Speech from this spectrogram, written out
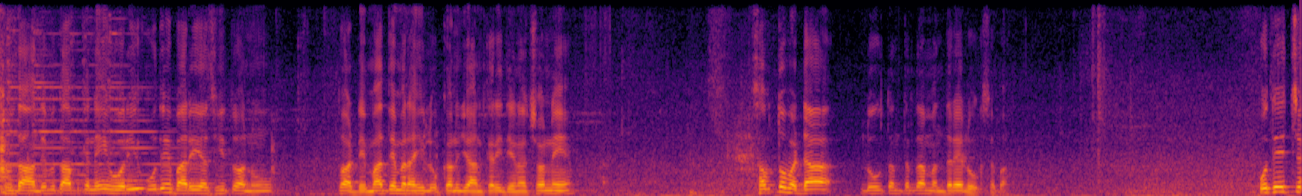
ਸੰਵਿਧਾਨ ਦੇ ਮੁਤਾਬਕ ਨਹੀਂ ਹੋ ਰਹੀ, ਉਹਦੇ ਬਾਰੇ ਅਸੀਂ ਤੁਹਾਨੂੰ ਤੁਹਾਡੇ ਮਾਧਿਅਮ ਰਾਹੀਂ ਲੋਕਾਂ ਨੂੰ ਜਾਣਕਾਰੀ ਦੇਣਾ ਚਾਹੁੰਦੇ ਹਾਂ। ਸਭ ਤੋਂ ਵੱਡਾ ਲੋਕਤੰਤਰ ਦਾ ਮੰਦਰ ਹੈ ਲੋਕ ਸਭਾ। ਉਹਦੇ 'ਚ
